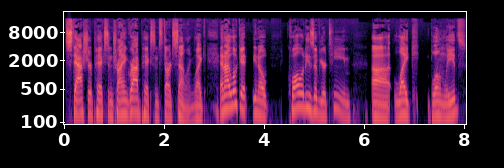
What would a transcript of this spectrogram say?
stash your picks and try and grab picks and start selling? Like, and I look at you know qualities of your team, uh, like blown leads.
